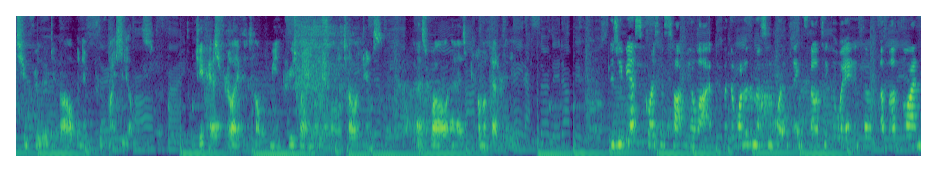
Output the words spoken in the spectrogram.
to further develop and improve my skills. GPS for Life has helped me increase my emotional intelligence as well as become a better leader. The GPS course has taught me a lot, but the, one of the most important things that I'll take away is the above the line,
